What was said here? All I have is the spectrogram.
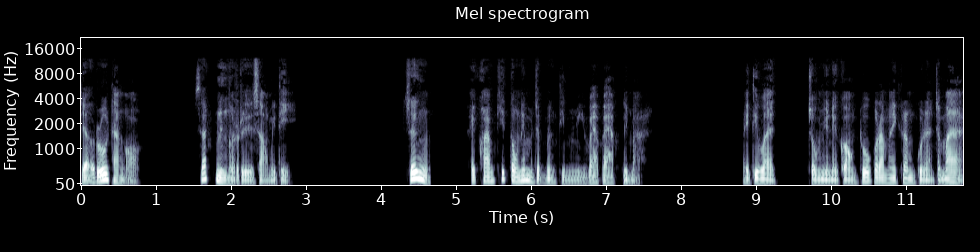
จะรู้ทางออกสักหนึ่งหรือสองวิธี ซึ่งไอความคิดตรงนี้มันจะบางทีมันมีแวบๆขึ้นมาไอที่ว่า จมอยู่ในกองทุกข์รำให้กร่ำกุนอาจจะมาก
